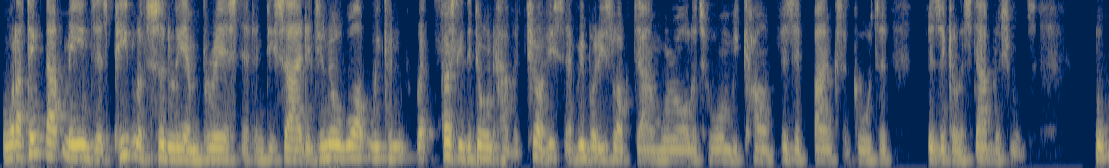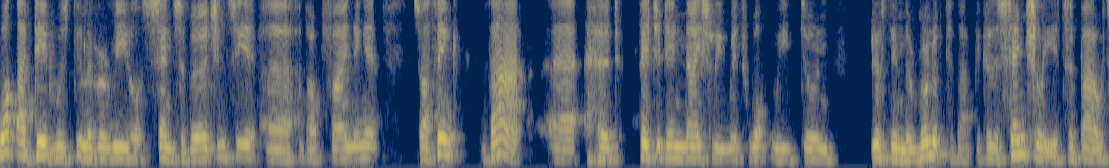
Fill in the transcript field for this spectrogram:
what I think that means is people have suddenly embraced it and decided, you know what, we can. Well, firstly, they don't have a choice. Everybody's locked down. We're all at home. We can't visit banks or go to physical establishments. but what that did was deliver a real sense of urgency uh, about finding it. So I think that uh, had fitted in nicely with what we'd done just in the run up to that, because essentially it's about,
